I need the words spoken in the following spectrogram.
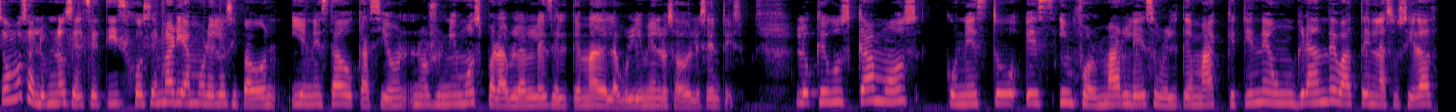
Somos alumnos del CETIS José María Morelos y Pavón y en esta ocasión nos reunimos para hablarles del tema de la bulimia en los adolescentes. Lo que buscamos con esto es informarles sobre el tema que tiene un gran debate en la sociedad,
